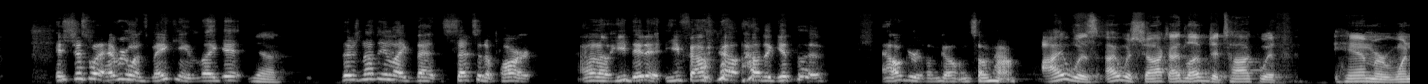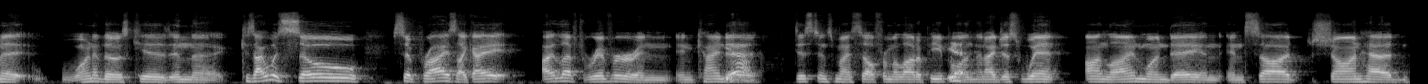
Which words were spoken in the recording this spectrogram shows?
it's just what everyone's making. Like it, yeah. there's nothing like that sets it apart. I don't know. He did it. He found out how to get the algorithm going somehow. I was I was shocked. I'd love to talk with him or one of one of those kids in the because I was so surprised. Like I I left River and and kind of Yeah. distanced myself from a lot of people, Yeah. and then I just went online one day and and saw Sean had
